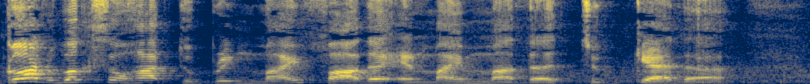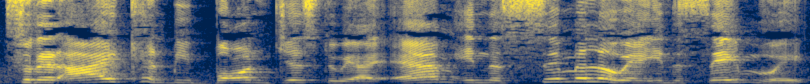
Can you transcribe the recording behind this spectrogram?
God worked so hard to bring my father and my mother together so that I can be born just the way I am in a similar way, in the same way.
